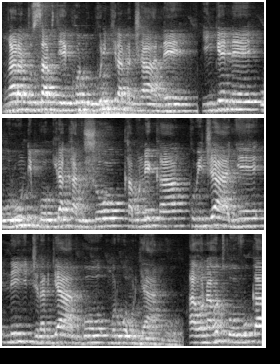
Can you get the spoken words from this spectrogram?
mwaradusabye ko dukurikirana cyane ingene uburundi bwogira akarusho kaboneka ku bijyanye n'iyinjira ryabwo muri uwo muryango aho naho twovuga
